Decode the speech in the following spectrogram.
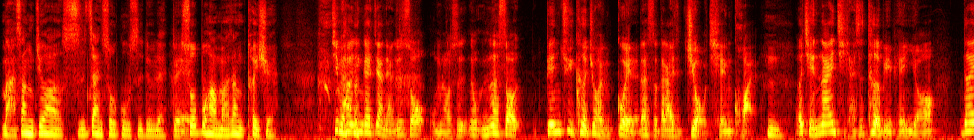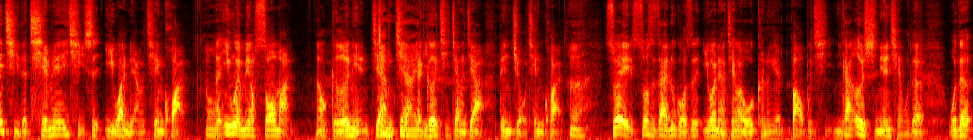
马上就要实战说故事，对不对？对说不好马上退学。基本上应该这样讲，就是说我们老师那那时候编剧课就很贵了，那时候大概是九千块，嗯，而且那一期还是特别便宜哦，那一期的前面一期是一万两千块，哦。那因为没有收满，然后隔年降降价隔期降价变九千块，嗯，所以说实在，如果是一万两千块，我可能也报不起。你看二十年前我的我的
